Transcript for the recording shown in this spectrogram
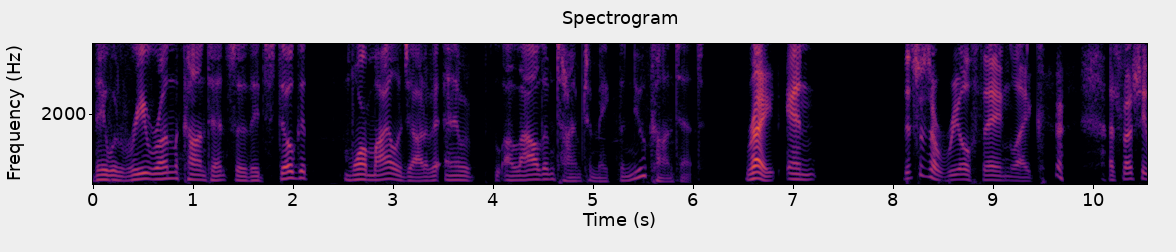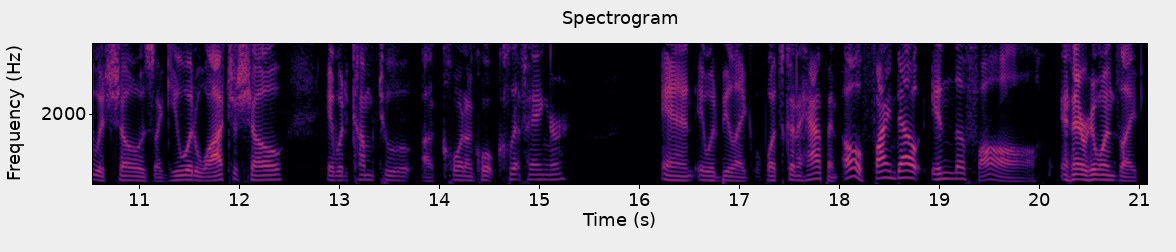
they would rerun the content so they'd still get more mileage out of it and it would allow them time to make the new content Right. And this was a real thing, like, especially with shows. Like, you would watch a show, it would come to a quote unquote cliffhanger, and it would be like, what's going to happen? Oh, find out in the fall. And everyone's like,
